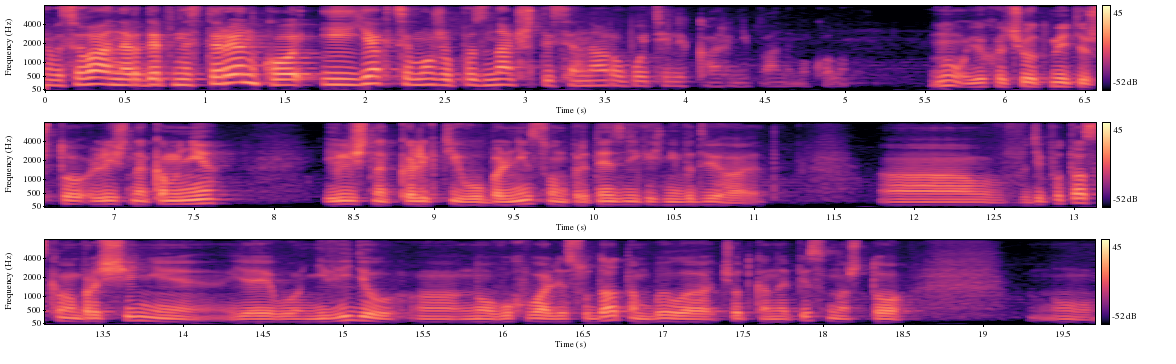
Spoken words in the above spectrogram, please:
висуває нардеп Нестеренко, і як це може позначитися на роботі лікарні, пане Микола? Ну, я хочу отметить, что лично ко мне и лично к коллективу больницы он претензий никаких не выдвигает. А, В депутатском обращении я его не видел, а, но в ухвале суда там было четко написано, что ну,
